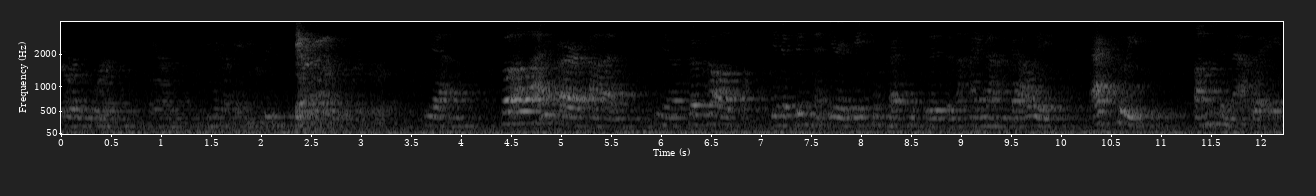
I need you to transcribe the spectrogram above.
earthworks and, you know, increase the flow of the river. Yeah, well, a lot of our, um, you know, so-called inefficient irrigation practices in the high mountain valleys actually function that way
